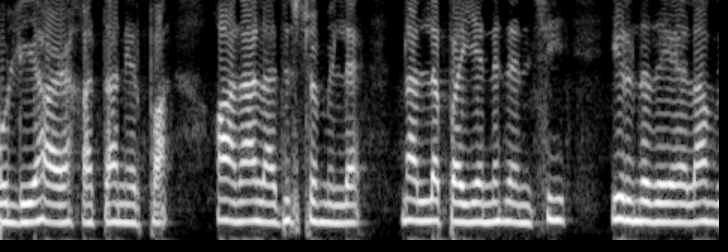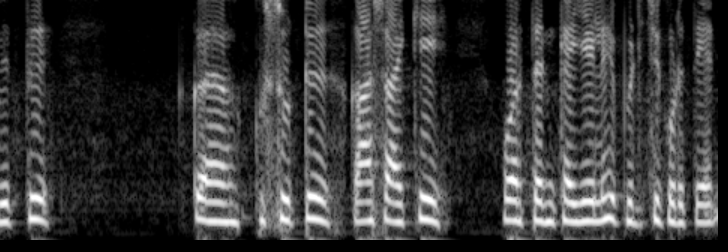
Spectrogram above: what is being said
ஒல்லியா அழகாத்தான் இருப்பான் ஆனால் அதிர்ஷ்டம் இல்லை. நல்ல பையன்னு நினச்சி இருந்ததையெல்லாம் விற்று க சுட்டு காசாக்கி ஒருத்தன் கையிலே பிடிச்சு கொடுத்தேன்.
